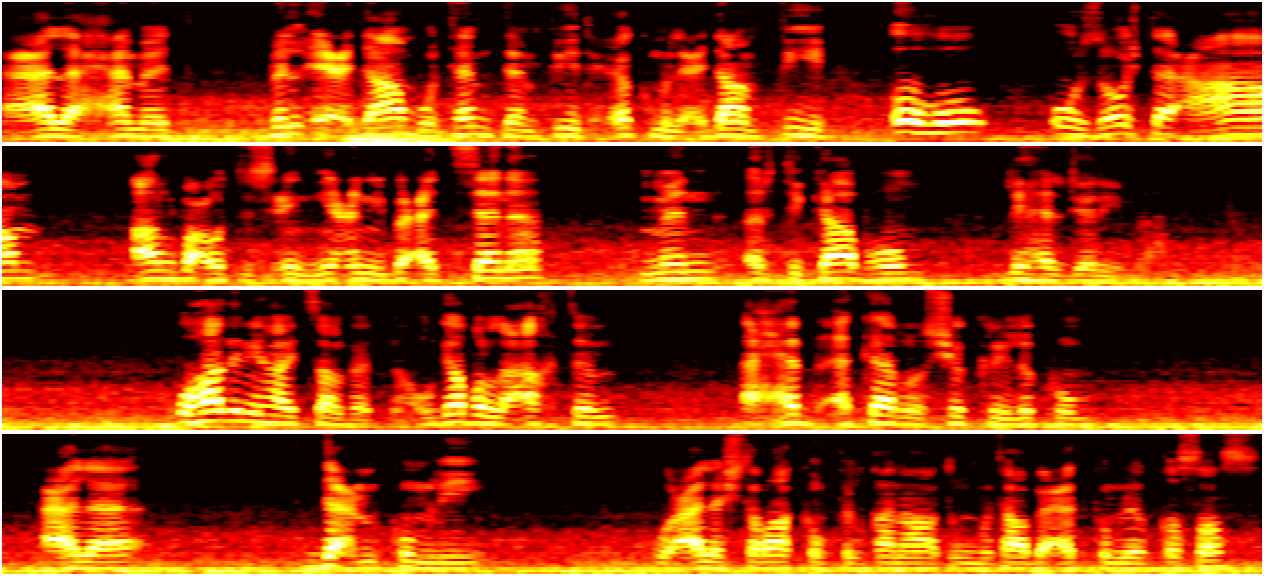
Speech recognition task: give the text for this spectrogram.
على حمد بالإعدام وتم تنفيذ حكم الإعدام فيه. هو وزوجته عام 94 يعني بعد سنة من ارتكابهم لهالجريمة. وهذه نهاية سالفتنا. وقبل لا أختم أحب أكرر شكري لكم على دعمكم لي. وعلى اشتراككم في القناة ومتابعتكم للقصص.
